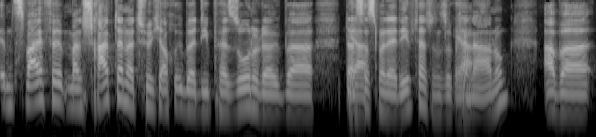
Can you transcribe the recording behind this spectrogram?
im Zweifel, man schreibt dann natürlich auch über die Person oder über das, Ja. was man erlebt hat und so, Ja. keine Ahnung. Aber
